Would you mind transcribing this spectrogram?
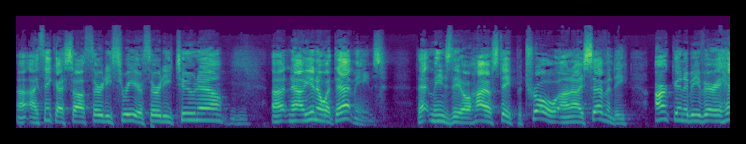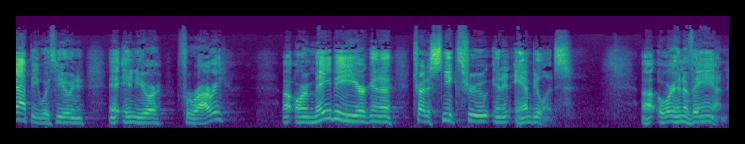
Uh, I think I saw 33 or 32 now. Mm-hmm. Uh, now, you know what that means. that means the Ohio State Patrol on I 70 aren't going to be very happy with you in, in your Ferrari. Uh, or maybe you're going to try to sneak through in an ambulance uh, or in a van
